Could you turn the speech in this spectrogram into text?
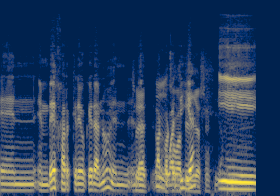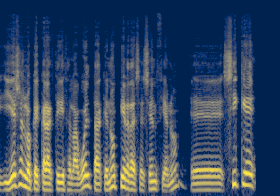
en, en Béjar, creo que era, ¿no? En, la, la y, eso es lo que caracteriza la vuelta, que no pierda esa esencia, ¿no? Eh, sí que,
